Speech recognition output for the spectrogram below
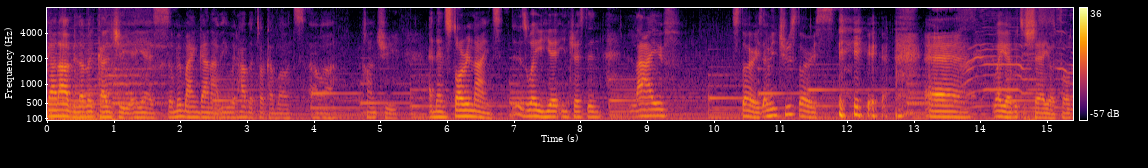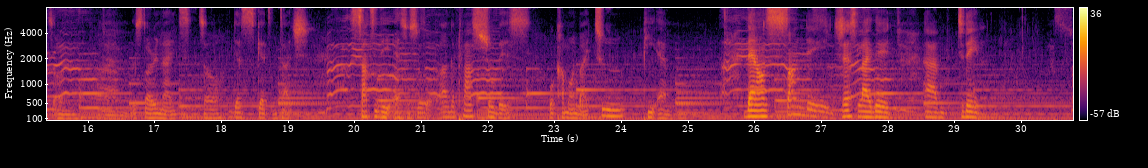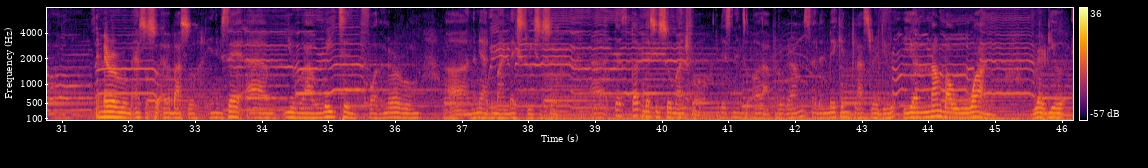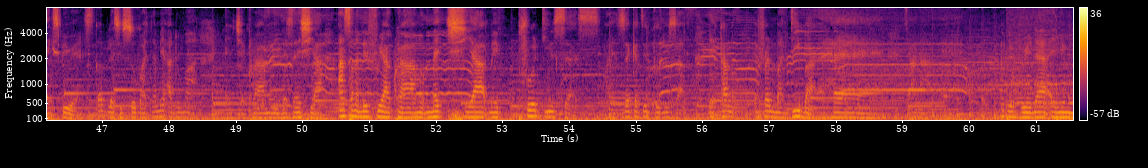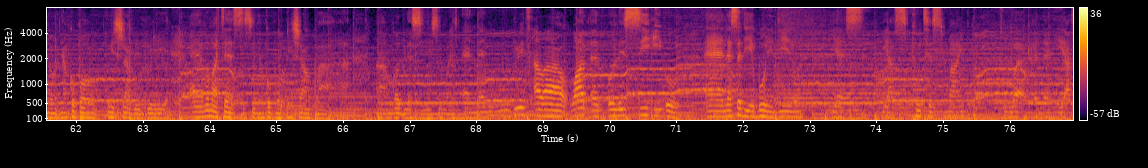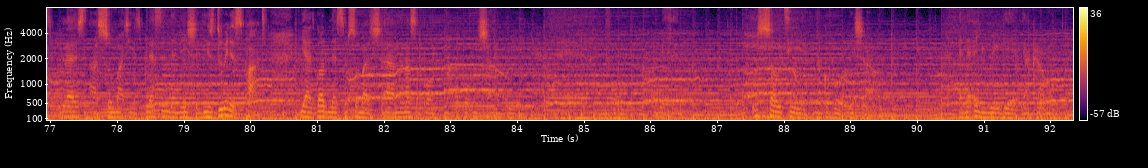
Ghana, our beloved country. Yes. So maybe in Ghana, we would have a talk about our country. And then story night. This is where you hear interesting live stories. I mean, true stories. uh, where you're able to share your thoughts on um, the story night. So just get in touch. Saturday, and so uh, the plus showbiz will come on by 2 p.m. Then on Sunday, just like the um, today, the mirror room and so so everybody and him say um, you are waiting for the mirror room uh let me do my next week so so uh, God bless you so much for listening to all our programs and then making Plus radio your number one radio experience. God bless you so much. Nami aduma no yebeseshia. Ansa na me free akra no mechia me producers, my executive producer. Ye kan a friend Madiba. Eh sana. Bebree na anim no Nyankopɔn nhyira bebree. Eh mama test so Nyankopɔn nhyira pa. Um, God bless you so much. And then we greet our one and only CEO. And I said the Ebony Dino. Yes, he has put his mind to work and then he has blessed us so much. He's blessing the nation. He's doing his part. Yes, God bless him so much. Um, and nhyira no bebree, eh, for everything. Wotie Nyankopɔn nhyira wo. ɛnɛ anwummerɛ deɛ yɛakra mo nyame adom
